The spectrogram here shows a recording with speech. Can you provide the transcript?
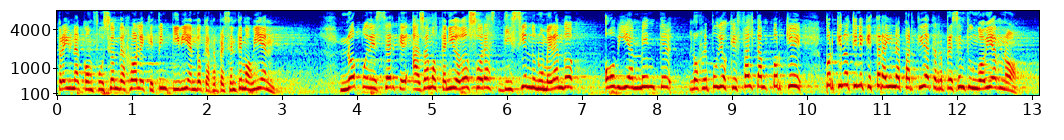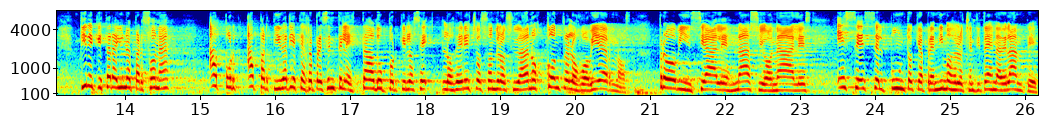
pero hay una confusión de roles que está impidiendo que representemos bien. No puede ser que hayamos tenido dos horas diciendo, numerando obviamente los repudios que faltan. ¿Por qué? Porque no tiene que estar ahí una partida que represente un gobierno. Tiene que estar ahí una persona apartidaria que represente el Estado porque los, los derechos son de los ciudadanos contra los gobiernos, provinciales, nacionales, ese es el punto que aprendimos del 83 en adelante.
